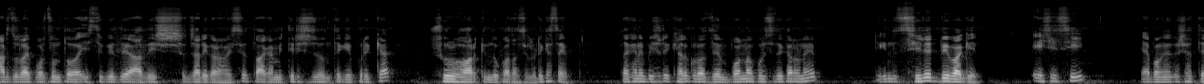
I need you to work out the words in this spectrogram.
আট জুলাই পর্যন্ত স্থগিতের আদেশ জারি করা হয়েছে। তো আগামী তিরিশে জুন থেকে পরীক্ষা শুরু হওয়ার কিন্তু কথা ছিল ঠিক আছে? তো এখানে বিষয়টি খেয়াল করা যে বন্যা পরিস্থিতির কারণে এটি কিন্তু সিলেট বিভাগের এসএসসি এবং একই সাথে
